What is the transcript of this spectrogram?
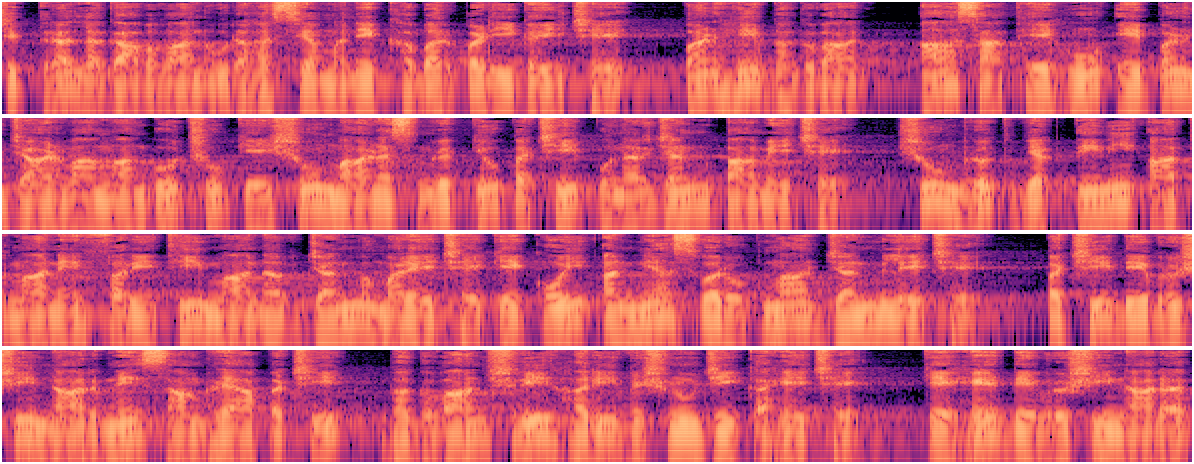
ચિત્ર લગાવવાનું રહસ્ય મને ખબર પડી ગઈ છે, પણ હે ભગવાન, આ સાથે હું એ પણ જાણવા માંગુ છું કે શું માણસ મૃત્યુ પછી પુનર્જન્મ પામે છે, શું મૃત વ્યક્તિની આત્માને ફરીથી માનવ જન્મ મળે છે કે કોઈ અન્ય સ્વરૂપમાં જન્મ લે છે. પછી દેવઋષિ નારને સાંભળ્યા પછી ભગવાન શ્રી હરિ વિષ્ણુજી કહે છે કે, હે દેવઋષિ નારદ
